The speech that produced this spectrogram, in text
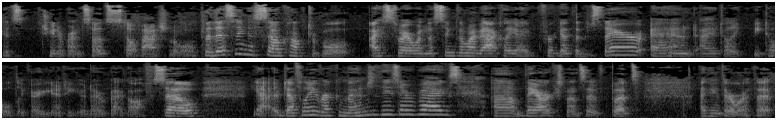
it's cheetah print, so it's still fashionable. But this thing is so comfortable. I swear, when this thing's on my back, like I forget that it's there, and I have to like be told, like, are you gonna take your diaper bag off? So, yeah, I definitely recommend these diaper bags. Um, they are expensive, but I think they're worth it.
